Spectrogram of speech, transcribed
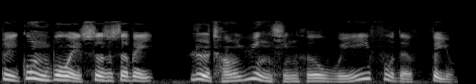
对供应部位设施设备。日常运行和维护的费用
